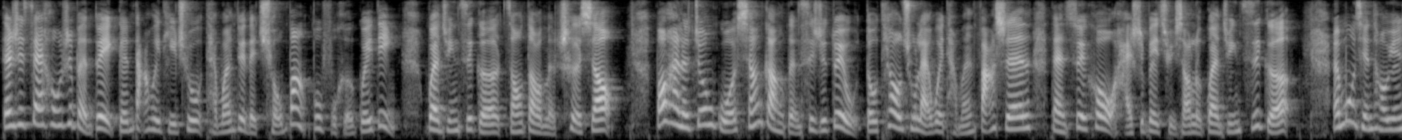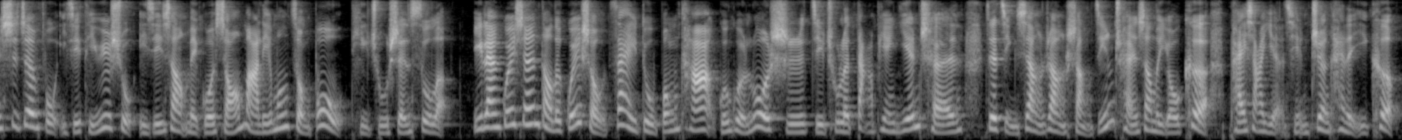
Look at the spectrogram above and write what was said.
但是赛后日本队跟大会提出，台湾队的球棒不符合规定，冠军资格遭到了撤销。包含了中国、香港等四支队伍都跳出来为台湾发声，但最后还是被取消了冠军资格。而目前桃园市政府以及体育署已经向美国小马联盟总部提出申诉了。宜兰龟山岛的龟首再度崩塌，滚滚落石挤出了大片烟尘，这景象让赏金船上的游客拍下眼前震撼的一刻。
